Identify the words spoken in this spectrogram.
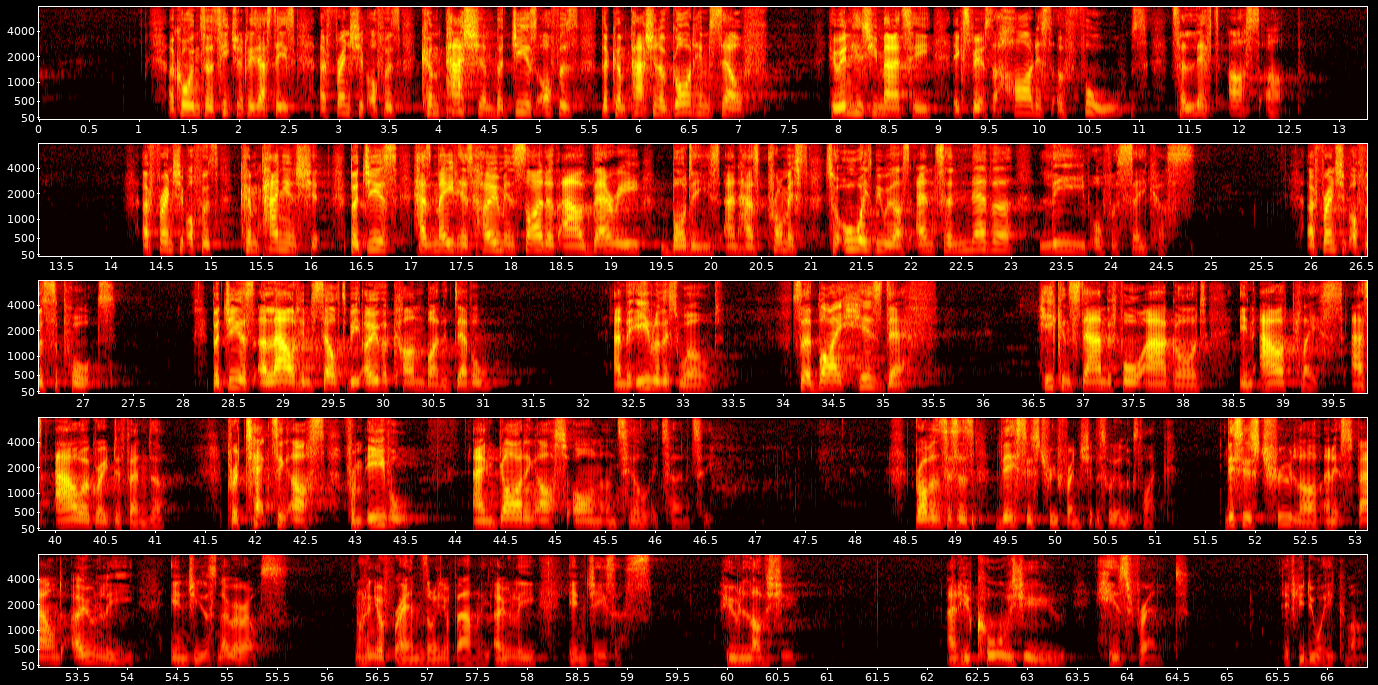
According to the teaching of Ecclesiastes, a friendship offers compassion, but Jesus offers the compassion of God himself, who in his humanity experienced the hardest of fools to lift us up. A friendship offers companionship, but Jesus has made his home inside of our very bodies and has promised to always be with us and to never leave or forsake us. A friendship offers support, but Jesus allowed himself to be overcome by the devil and the evil of this world, so that by his death, he can stand before our God in our place as our great defender, protecting us from evil and guarding us on until eternity. Brothers and sisters, this is true friendship. This is what it looks like. This is true love, and it's found only in Jesus, nowhere else. Not in your friends, not in your family, only in Jesus, who loves you and who calls you his friend if you do what he commands.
